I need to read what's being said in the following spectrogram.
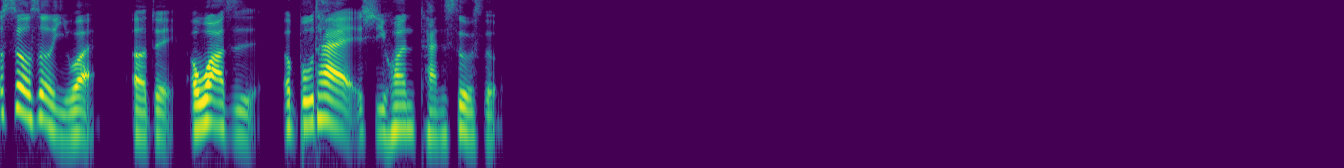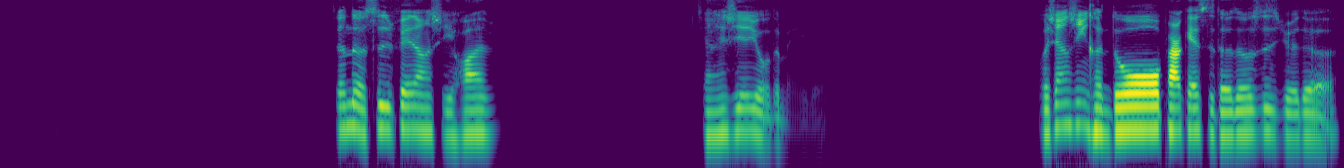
色色以外。呃，对，袜子，呃，不太喜欢谈色色，真的是非常喜欢讲一些有的没的。我相信很多 podcast 的都是觉得，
